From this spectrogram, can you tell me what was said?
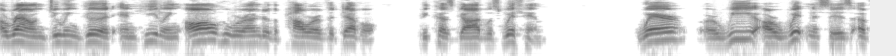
around doing good and healing all who were under the power of the devil, because God was with him. Where or we are witnesses of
